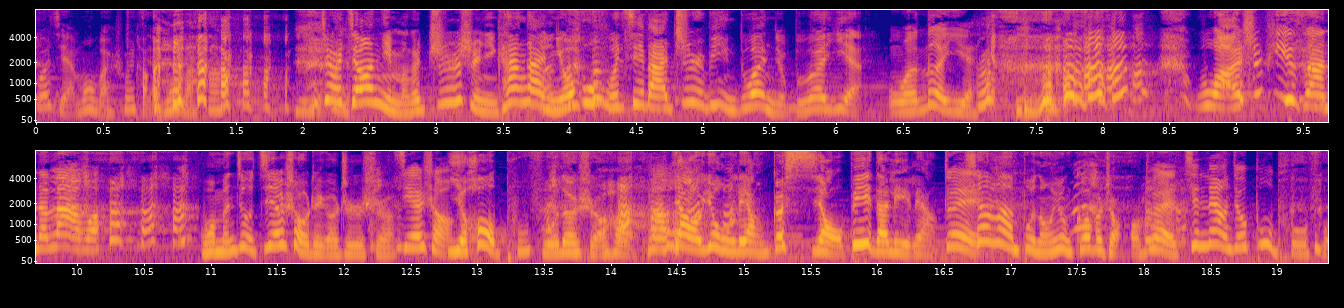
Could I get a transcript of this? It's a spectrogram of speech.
说节目吧，说节目吧，哈 就是教你们个知识。你看看，你又不服气吧？知识比你多，你就不乐意。我乐意，我是 peace and love，我们就接受这个知识，接受。以后匍匐的时候要用两个小臂的力量，对千万不能用胳膊肘。对，尽量就不匍匐。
